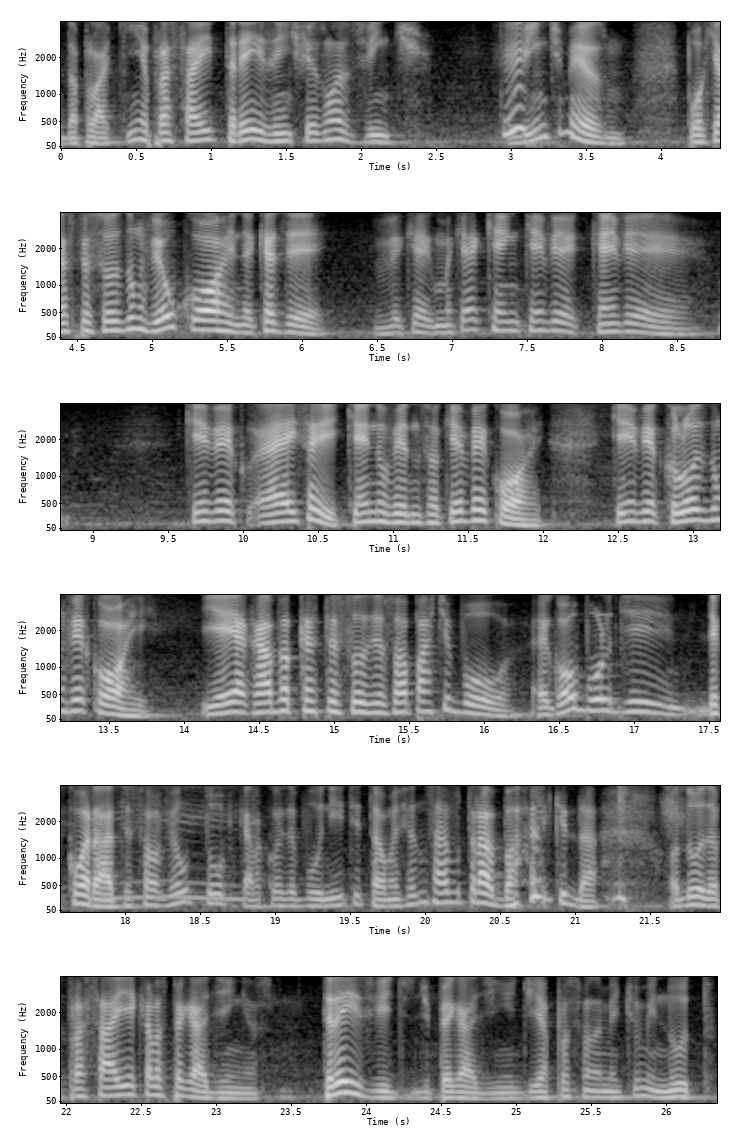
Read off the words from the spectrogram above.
da plaquinha, pra sair três, a gente fez umas 20. Hum? 20 mesmo. Porque as pessoas não vê o corre, né? Quer dizer, vê, que, como é que é? Quem, quem vê. Quem vê. Quem vê. É isso aí. Quem não vê não sei o que, vê corre. Quem vê close não vê corre. E aí acaba que as pessoas vêem só a parte boa. É igual o bolo de decorado. Você só vê o topo, aquela coisa bonita e tal, mas você não sabe o trabalho que dá. Ô, Duda, pra sair aquelas pegadinhas, três vídeos de pegadinha de aproximadamente um minuto,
